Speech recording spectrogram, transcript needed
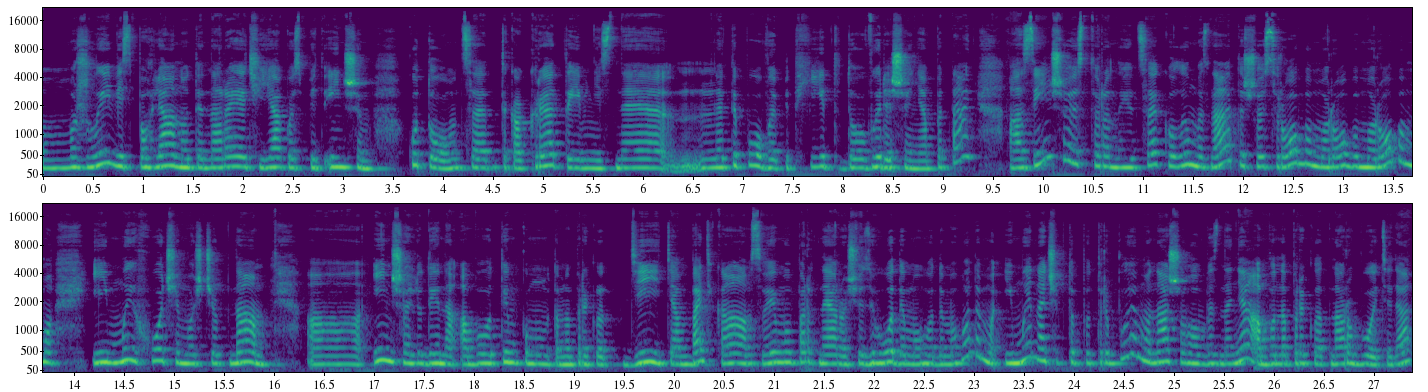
можливість поглянути на речі якось під іншим кутом, це така креативність, не, нетиповий підхід до вирішення питань. А з іншої сторони, це коли ми знаєте, щось робимо, робимо, робимо, і ми хочемо, щоб нам а, інша людина або тим, кому там, наприклад, дітям, батькам, своєму партнеру щось годимо, годимо, годимо, і ми, начебто, потребуємо нашого визнання, або, наприклад, на роботі, да,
